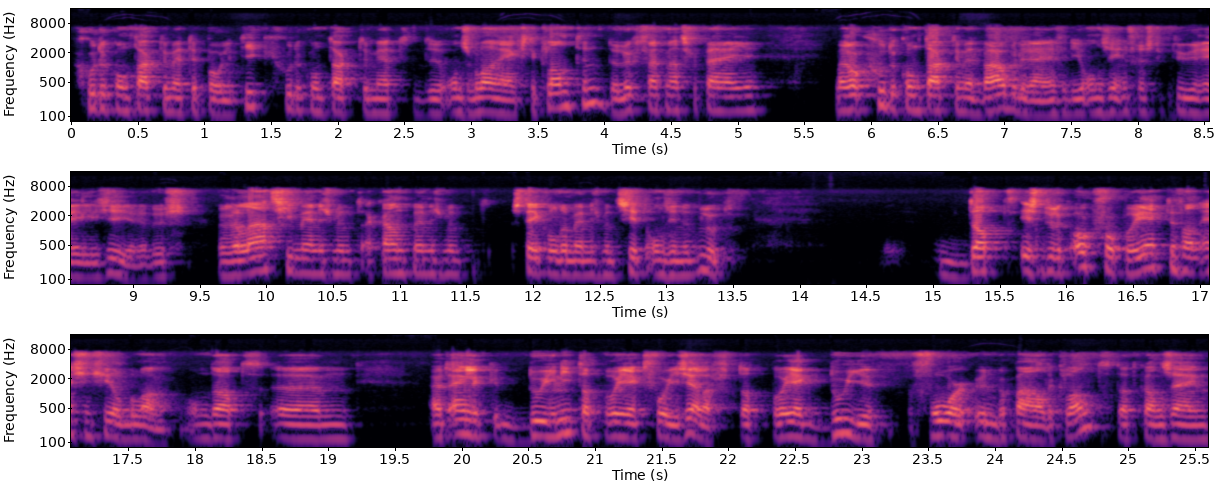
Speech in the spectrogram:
goede contacten met de politiek, goede contacten met de, onze belangrijkste klanten, de luchtvaartmaatschappijen, maar ook goede contacten met bouwbedrijven die onze infrastructuur realiseren. Dus relatiemanagement, accountmanagement, stakeholder management zit ons in het bloed. Dat is natuurlijk ook voor projecten van essentieel belang, omdat ehm, uiteindelijk doe je niet dat project voor jezelf. Dat project doe je voor een bepaalde klant. Dat kan zijn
